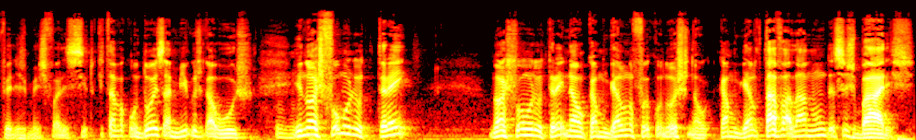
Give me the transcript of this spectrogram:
felizmente falecido, que estava com dois amigos gaúchos. Uhum. E nós fomos no trem nós fomos no trem, não, o Camunguelo não foi conosco, não. O Camunguelo estava lá num desses bares.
